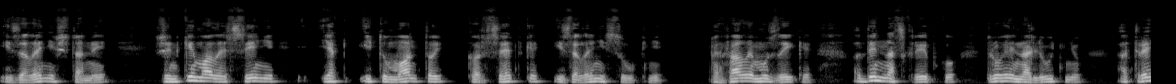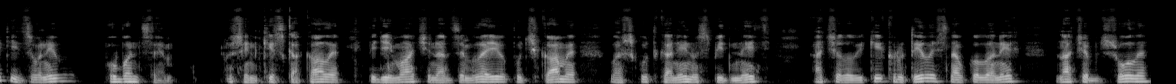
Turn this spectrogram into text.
і зелені штани. Жінки мали сині, як і туман той, корсетки і зелені сукні. Грали музики, один на скрипку, другий на лютню, а третій дзвонив бубанцем. Жінки скакали, підіймаючи над землею пучками важку тканину спідниць, а чоловіки крутились навколо них, наче бджоли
